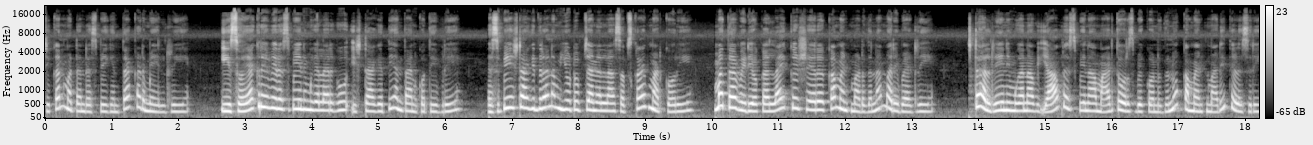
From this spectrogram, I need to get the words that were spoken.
ಚಿಕನ್ ಮಟನ್ ರೆಸಿಪಿಗಿಂತ ಕಡಿಮೆ ಇಲ್ರಿ. ಈ ಸೋಯಾ ಗ್ರೇವಿ ರೆಸಿಪಿ ನಿಮಗೆಲ್ಲರಿಗೂ ಇಷ್ಟ ಆಗೈತಿ ಅಂತ ಅನ್ಕೋತೀವ್ರಿ. ರೆಸಿಪಿ ಇಷ್ಟ ಆಗಿದ್ರೆ ನಮ್ಮ ಯೂಟ್ಯೂಬ್ ಚಾನಲ್ನ ಸಬ್ಸ್ಕ್ರೈಬ್ ಮಾಡ್ಕೋರಿ. ಮತ್ತು ವಿಡಿಯೋಕ್ಕೆ ಲೈಕ್ ಶೇರ್ ಕಮೆಂಟ್ ಮಾಡೋದನ್ನು ಮರಿಬೇಡ್ರಿ ಅಷ್ಟೇ ಅಲ್ರಿ, ನಿಮ್ಗೆ ನಾವು ಯಾವ ರೆಸಿಪಿನ ಮಾಡಿ ತೋರಿಸ್ಬೇಕು ಅನ್ನೋದನ್ನು ಕಮೆಂಟ್ ಮಾಡಿ ತಿಳಿಸ್ರಿ.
